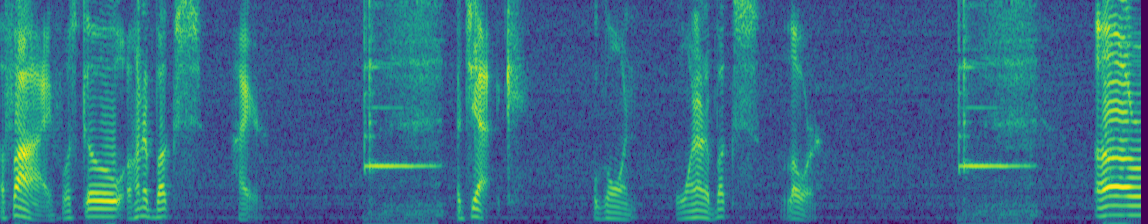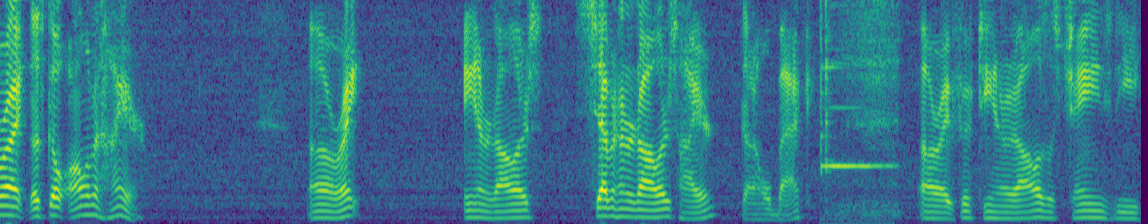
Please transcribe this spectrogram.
A 5. Let's go 100 bucks higher. A jack. We're going 100 bucks lower. All right, let's go all of it higher. All right. $800. $700 higher. Got to hold back. All right, $1,500. Let's change the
